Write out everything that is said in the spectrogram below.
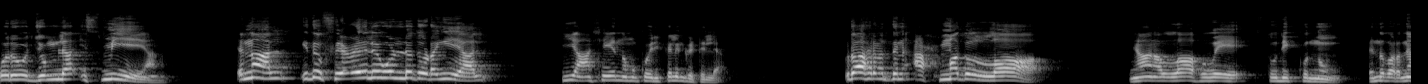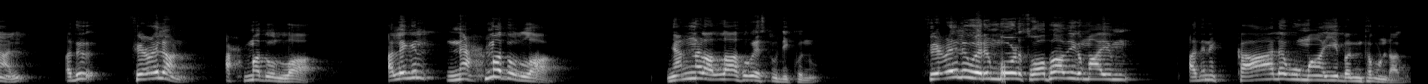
ഒരു ജുംല ഇസ്മിയയാണ്. എന്നാൽ ഇത് ഫിഴൽ കൊണ്ട് തുടങ്ങിയാൽ ഈ ആശയം നമുക്ക് ഒരിക്കലും കിട്ടില്ല. ഉദാഹരണത്തിന് അഹ്മദുല്ലാ ഞാൻ അള്ളാഹുവെ സ്തുതിക്കുന്നു എന്ന് പറഞ്ഞാൽ അത് ഫിഴലാണ് അഹ്മദുല്ലാ. അല്ലെങ്കിൽ നഹ്മദുല്ലാ ഞങ്ങൾ അള്ളാഹുവെ സ്തുതിക്കുന്നു. ഫിഴൽ വരുമ്പോൾ സ്വാഭാവികമായും അതിന് കാലവുമായി ബന്ധമുണ്ടാകും.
